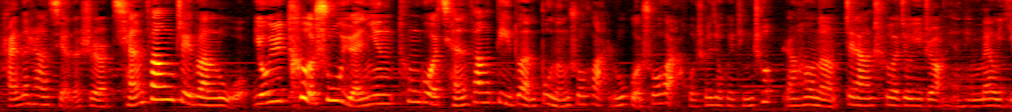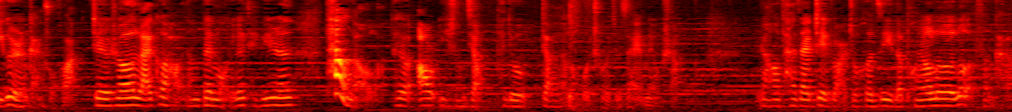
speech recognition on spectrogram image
牌子上写的是前方这段路由于特殊原因，通过前方地段不能说话，如果说话，火车就会停车。然后呢，这辆车就一直往前停，没有一个人敢说话。这个时候，莱克好像被某一个铁皮人烫到了，他就嗷一声叫，他就掉下了火车，就再也没有上。然后他在这段就和自己的朋友乐乐乐分开了。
